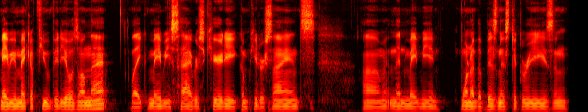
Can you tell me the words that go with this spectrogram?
maybe make a few videos on that, like maybe cybersecurity, computer science, um, and then maybe one of the business degrees and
